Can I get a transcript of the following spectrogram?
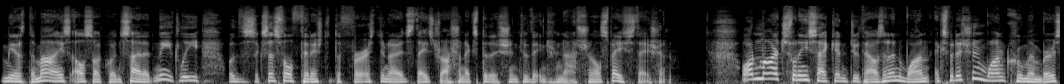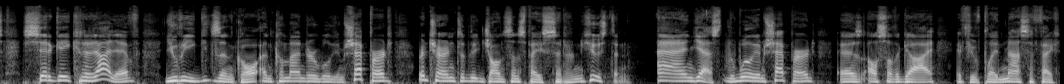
Mir's demise also coincided neatly with the successful finish to the first United States Russian expedition to the International Space Station. On March 22, 2001, Expedition 1 crew members Sergei Krikalev, Yuri Gidzenko, and Commander William Shepherd returned to the Johnson Space Center in Houston. And yes, the William Shepherd is also the guy, if you've played Mass Effect,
